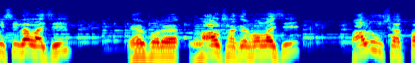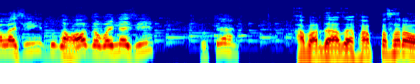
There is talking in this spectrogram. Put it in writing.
বেশি ফেলাইছি এরপরে লাল শাকের ফেলাইছি পালং শাক ফেলাইছি দুগা হওয়া জবাই নাইছি। বুঝছেন আবার দেখা যায় ফাপ্পা ছাড়াও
